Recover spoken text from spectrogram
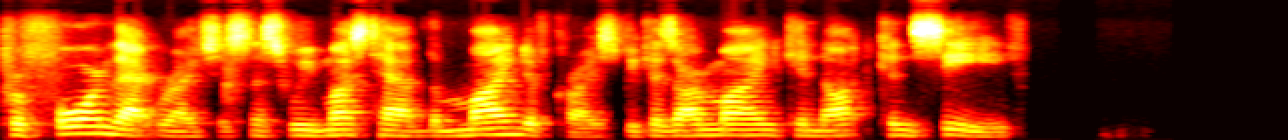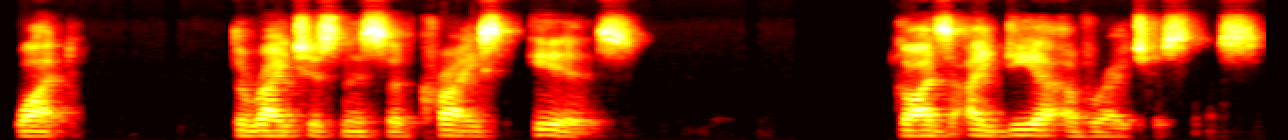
perform that righteousness, we must have the mind of Christ because our mind cannot conceive what the righteousness of Christ is God's idea of righteousness.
